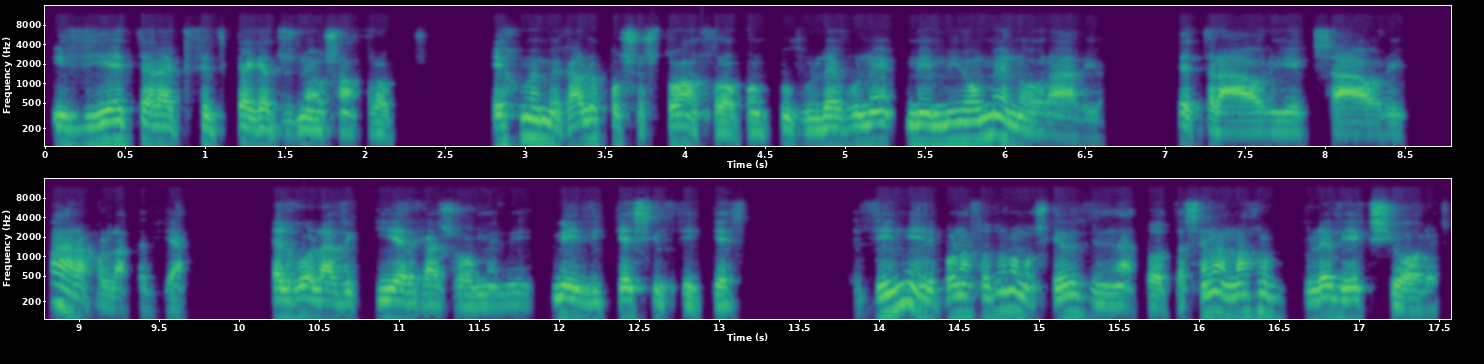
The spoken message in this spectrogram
ιδιαίτερα επιθετικά για τους νέους ανθρώπους. Έχουμε μεγάλο ποσοστό ανθρώπων που δουλεύουν με μειωμένο ωράριο. Τετράωροι, εξάωροι, πάρα πολλά παιδιά εργολαβικοί εργαζόμενοι, με ειδικές συνθήκες. Δίνει λοιπόν αυτό το νομοσχέδιο τη δυνατότητα σε έναν άνθρωπο που δουλεύει 6 ώρες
